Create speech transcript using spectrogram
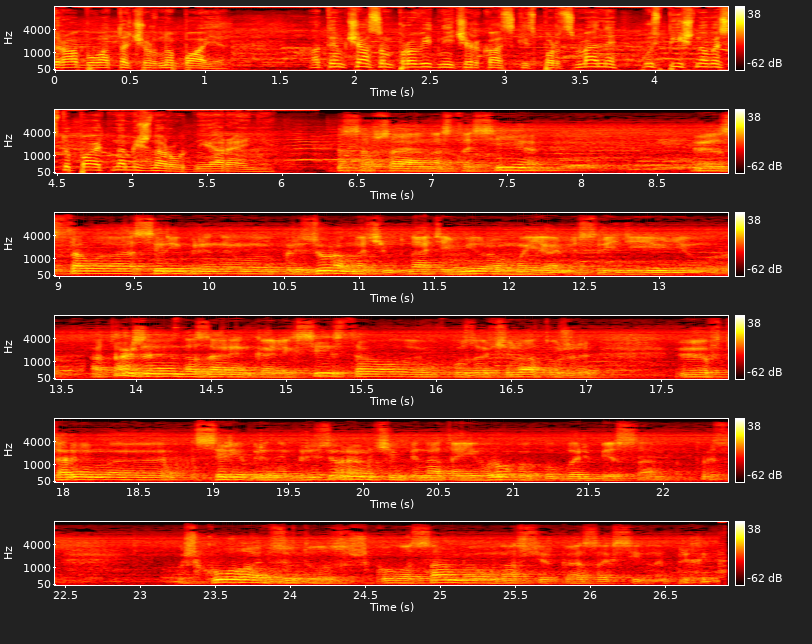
Драбова та Чорнобая. А тим часом провідні черкаські спортсмени успішно виступають на міжнародній арені. Савсая Анастасия э, стала серебряным призером на чемпионате мира в Майами среди юниоров. А также Назаренко Алексей стал э, позавчера тоже э, вторым э, серебряным призером чемпионата Европы по борьбе с самбо. То есть школа дзюдо, школа самбо у нас в Черкасах сильно. Приходите.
